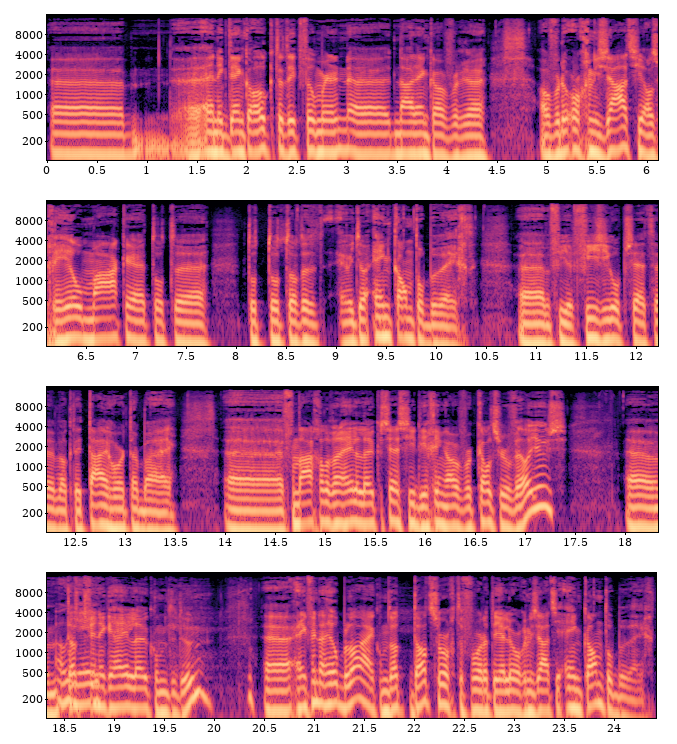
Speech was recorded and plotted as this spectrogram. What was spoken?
en ik denk ook dat ik veel meer nadenk over, over de organisatie als geheel maken tot, tot, tot dat het weet je, één kant op beweegt. Via visie opzetten, welk detail hoort daarbij. vandaag hadden we een hele leuke sessie die ging over cultural values. Um, oh, dat vind ik heel leuk om te doen. Uh, en ik vind dat heel belangrijk, omdat dat zorgt ervoor dat de hele organisatie één kant op beweegt.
